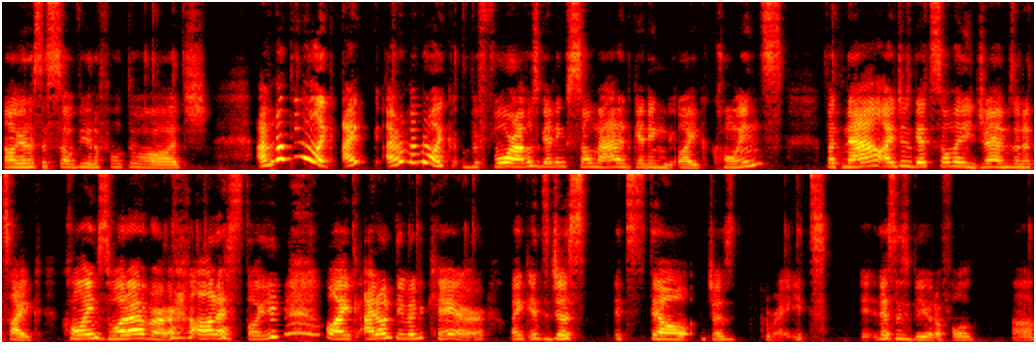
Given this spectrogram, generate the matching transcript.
oh god, this is so beautiful to watch. I'm not even like I I remember like before I was getting so mad at getting like coins, but now I just get so many gems and it's like coins whatever, honestly. Like I don't even care. Like it's just it's still just great. This is beautiful. Uh,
